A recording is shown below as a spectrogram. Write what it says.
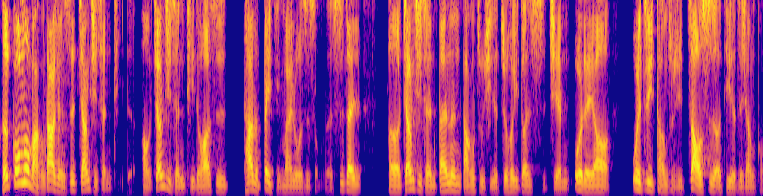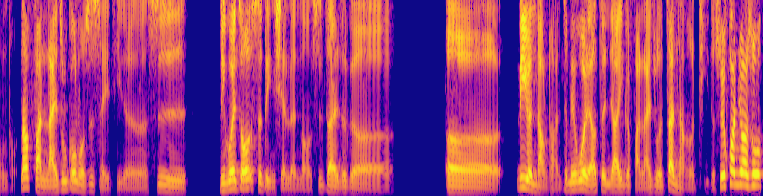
而公投榜大选是江启臣提的，哦，江启臣提的话是他的背景脉络是什么呢？是在呃江启臣担任党主席的最后一段时间，为了要为自己党主席造势而提的这项公投。那反来猪公投是谁提的呢？是。林徽州是领衔人哦，是在这个呃立院党团这边为了要增加一个反莱族的战场而提的，所以换句话说，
